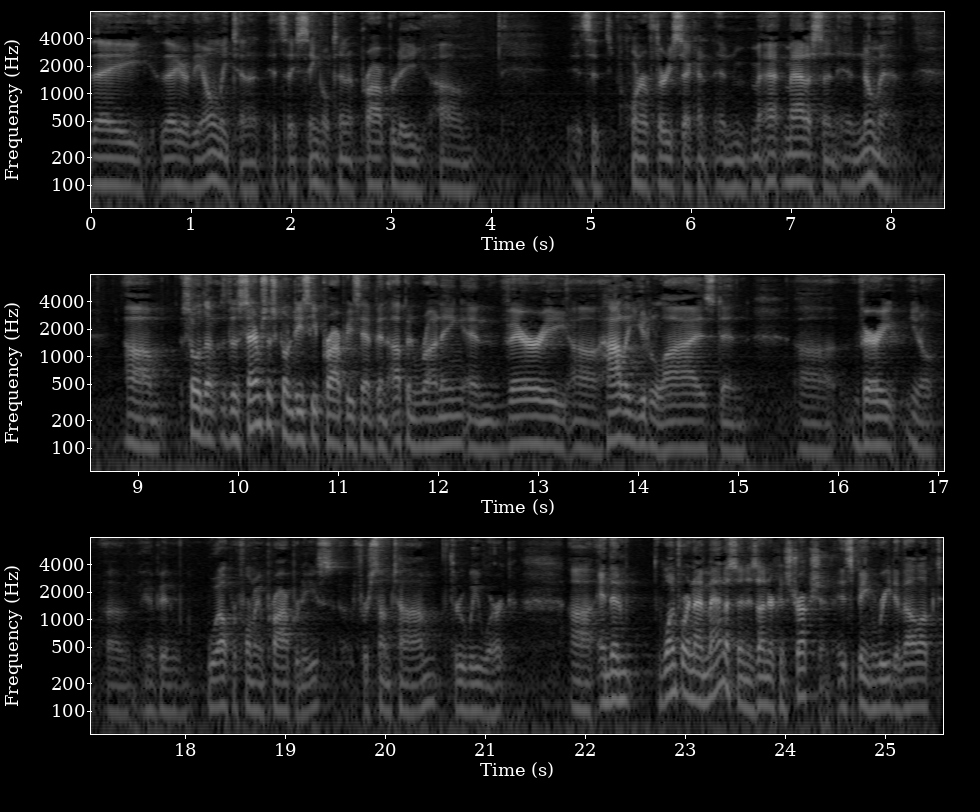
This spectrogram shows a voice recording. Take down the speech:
they they are the only tenant. It's a single tenant property. Um, it's at the corner of 32nd and Madison in Nomad. Um, so the, the San Francisco and DC properties have been up and running and very uh, highly utilized and uh, very, you know, uh, have been well performing properties for some time through WeWork. Uh, and then 149 Madison is under construction. It's being redeveloped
